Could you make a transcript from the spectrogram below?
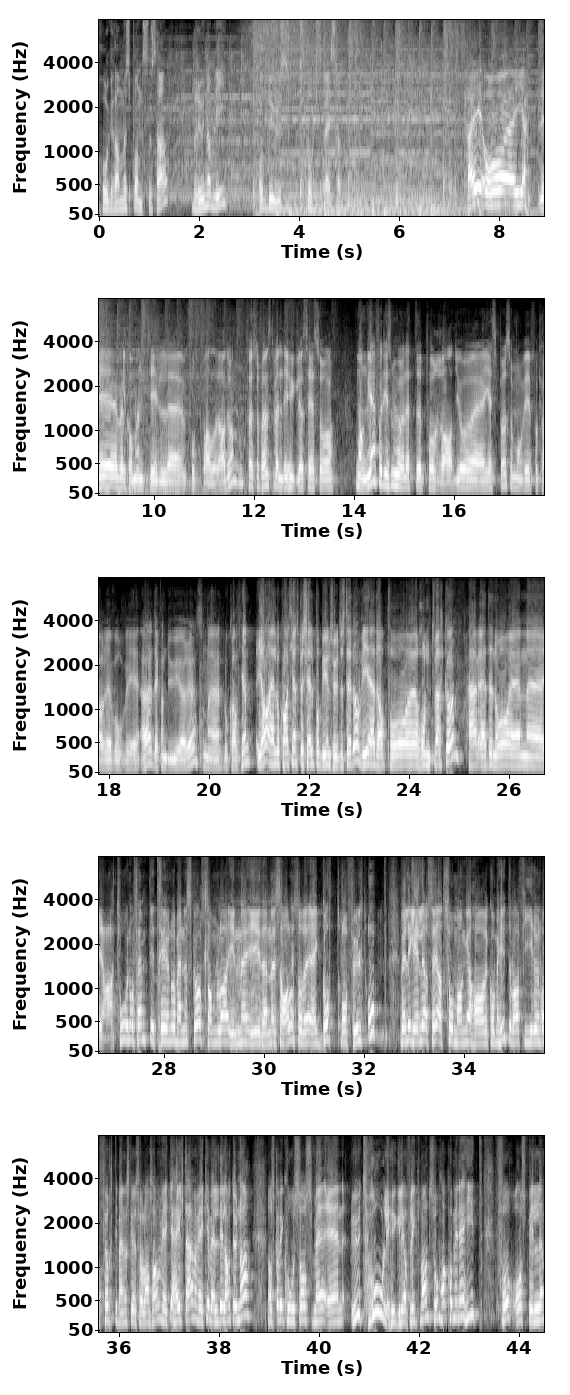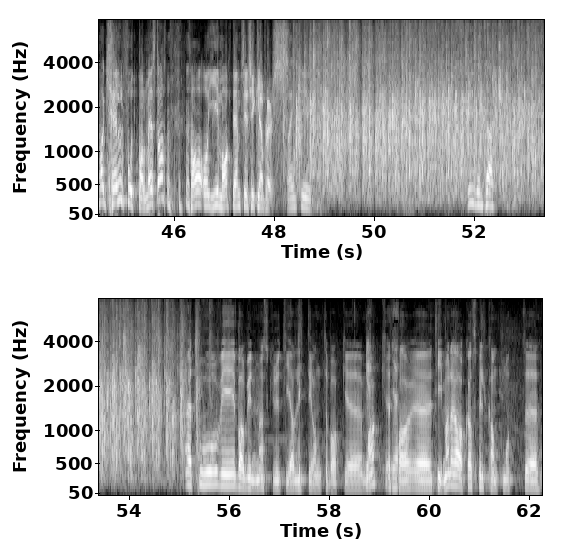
Programmet sponses av Brun og blid og Dues sportsreiser. Hei og hjertelig velkommen til eh, fotballradioen. Først og fremst veldig hyggelig å se så mange. For de som hører dette på radio, eh, Jesper, så må vi forklare hvor vi er. Det kan du gjøre, som er lokalkjent. Ja, jeg er lokalkjent spesielt på byens utesteder. Vi er da på eh, Håndverkeren. Her er det nå en eh, ja, 250-300 mennesker samla inne i denne salen, så det er godt og fullt opp. Veldig gledelig å se at så mange har kommet hit. Det var 440 mennesker i Sørlandshallen. Vi er ikke helt der, men vi er ikke veldig langt unna. Nå skal vi kose oss med en utrolig hyggelig og flink mann som har kommet ned hit for å spille makrellfotball med Start. Ta og Gi Mark Dempsey en skikkelig applaus. Thank you. Tusen takk. Jeg tror vi bare begynner med å skru tida litt tilbake, Mark. Et Yeah. par eh, timer. Dere har akkurat spilt kamp mot uh,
